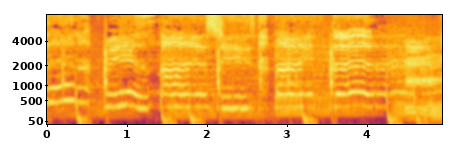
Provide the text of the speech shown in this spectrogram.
Then I realize. Mm.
